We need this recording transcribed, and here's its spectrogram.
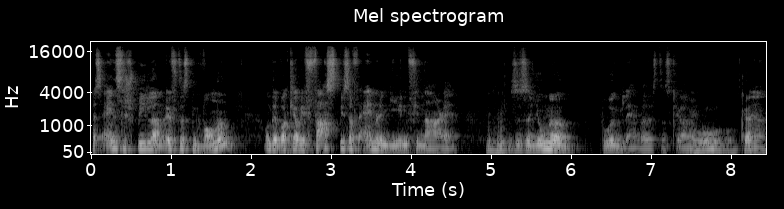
als Einzelspieler am öftesten gewonnen und er war, glaube ich, fast bis auf einmal in jedem Finale. Das ist ein junger Burgenländer, ist das, glaube ich. Uh, okay. Ja.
